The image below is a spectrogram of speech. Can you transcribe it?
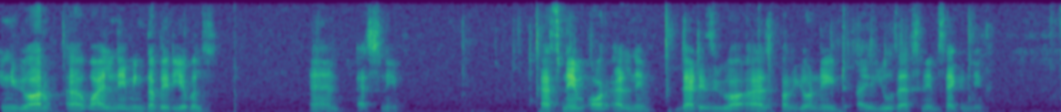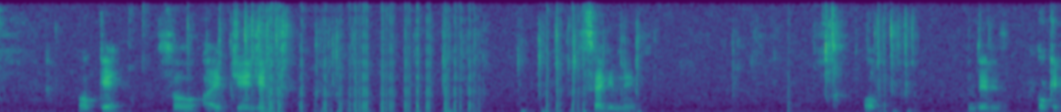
in your uh, while naming the variables and s name. S name or l name that is your as per your need. I use as name second name. Okay so i change it. Second name. Oh there is. Okay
